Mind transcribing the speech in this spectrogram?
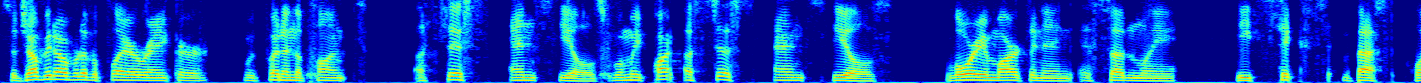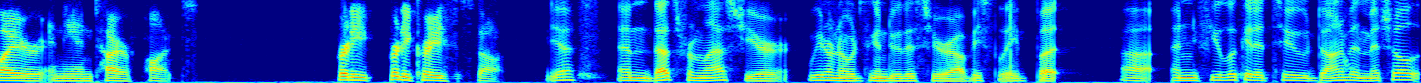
So jumping over to the player ranker, we put in the punt, assists, and steals. When we punt assists and steals, Lauri Markkanen is suddenly the sixth best player in the entire punt. Pretty pretty crazy stuff. Yes, and that's from last year. We don't know what he's going to do this year, obviously, but uh, and if you look at it too, Donovan Mitchell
